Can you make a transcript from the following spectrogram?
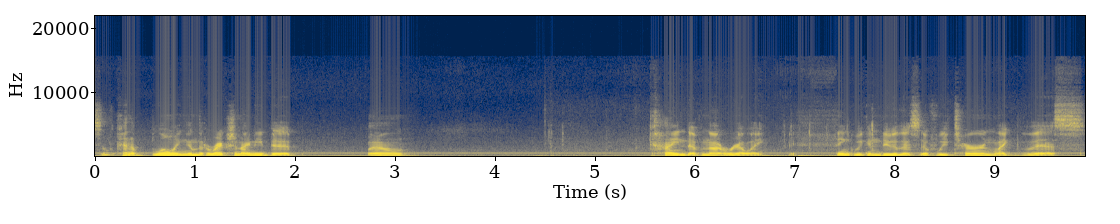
still kind of blowing in the direction I need to, well, kind of, not really. I think we can do this if we turn like this.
